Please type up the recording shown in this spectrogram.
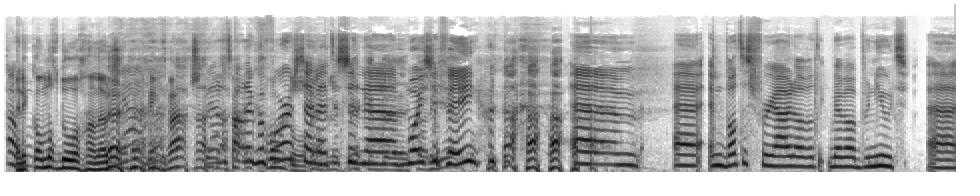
Oh, en ik kan nog doorgaan. Nou, Ja. geen vraag. Ja, dat kan ik me voorstellen. Het is een mooi cv. Ehm, eh, en wat is voor jou dan, want ik ben wel benieuwd. eh,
